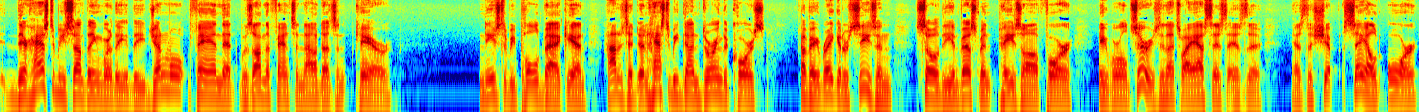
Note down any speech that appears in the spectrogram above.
There has to be something where the the general fan that was on the fence and now doesn't care needs to be pulled back in. How does it? It has to be done during the course of a regular season, so the investment pays off for a World Series, and that's why I asked as as the as the ship sailed, or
